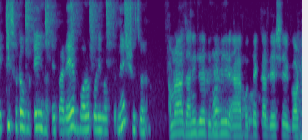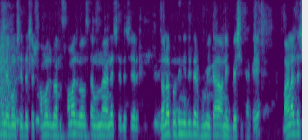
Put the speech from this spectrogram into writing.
একটি ছোট ভোটেই হতে পারে বড় পরিবর্তনের সূচনা। আমরা জানি যে পৃথিবীর প্রত্যেকটা দেশের গঠন এবং সে দেশের সমাজ সমাজ ব্যবস্থা উন্নয়নে সে দেশের জনপ্রতিনিধিদের ভূমিকা অনেক বেশি থাকে। বাংলাদেশ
